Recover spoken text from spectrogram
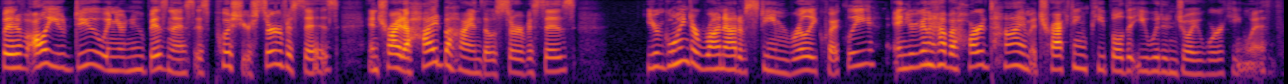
But if all you do in your new business is push your services and try to hide behind those services, you're going to run out of steam really quickly and you're going to have a hard time attracting people that you would enjoy working with.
